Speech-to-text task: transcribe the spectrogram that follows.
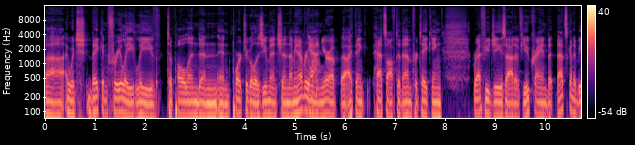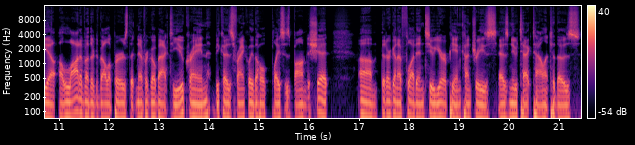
uh, which they can freely leave to Poland and, and Portugal, as you mentioned. I mean, everyone Yeah. in Europe, uh, I think, hats off to them for taking refugees out of Ukraine. But that's going to be a, a lot of other developers that never go back to Ukraine because, frankly, the whole place is bombed to shit. Um, that are going to flood into European countries as new tech talent to those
